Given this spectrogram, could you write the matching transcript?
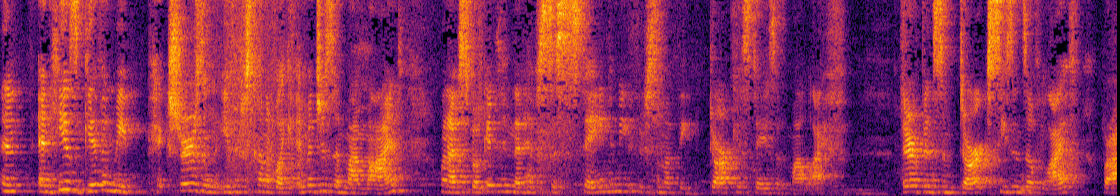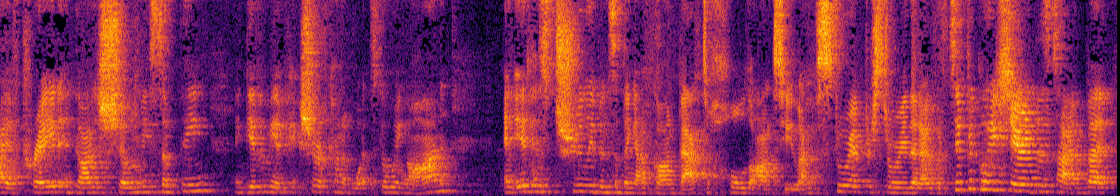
And and he has given me pictures and even just kind of like images in my mind when I've spoken to him that have sustained me through some of the darkest days of my life. There have been some dark seasons of life where I have prayed and God has shown me something and given me a picture of kind of what's going on. And it has truly been something I've gone back to hold on to. I have story after story that I would typically share at this time, but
